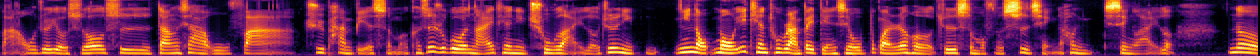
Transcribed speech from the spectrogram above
法。我觉得有时候是当下无法去判别什么。可是如果哪一天你出来了，就是你你某某一天突然被点醒，我不管任何就是什么事情，然后你醒来了，那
